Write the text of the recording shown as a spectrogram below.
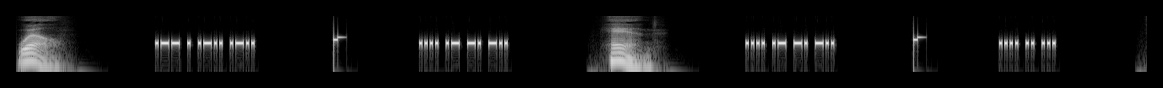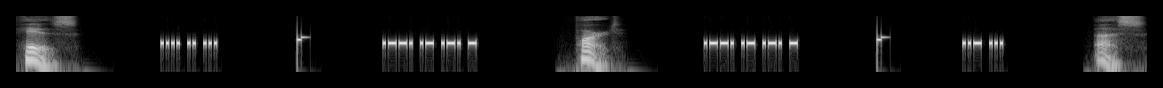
Well. Hand. His. Part. Us.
